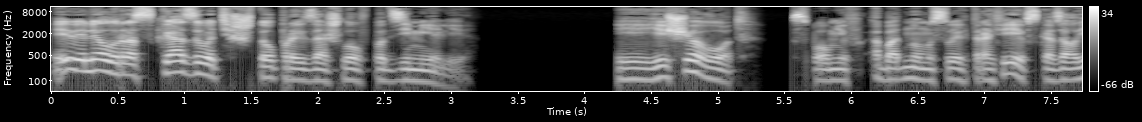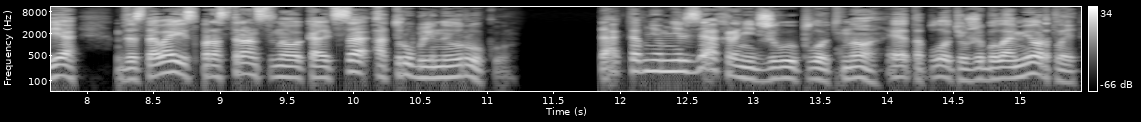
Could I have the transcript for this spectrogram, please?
и велел рассказывать, что произошло в подземелье. И еще вот, вспомнив об одном из своих трофеев, сказал я, доставая из пространственного кольца отрубленную руку. Так-то в нем нельзя хранить живую плоть, но эта плоть уже была мертвой,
